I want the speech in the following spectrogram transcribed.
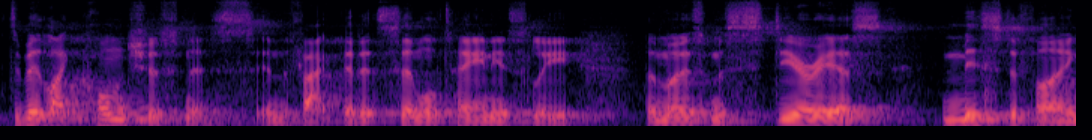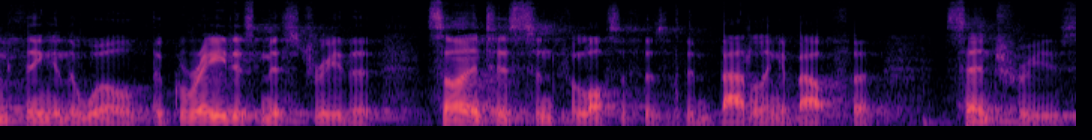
It's a bit like consciousness in the fact that it's simultaneously the most mysterious, mystifying thing in the world, the greatest mystery that scientists and philosophers have been battling about for centuries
